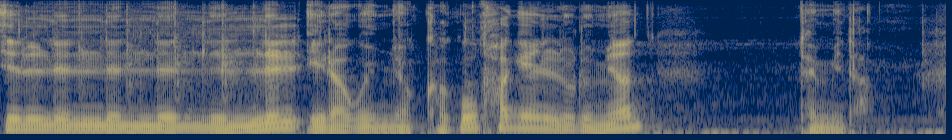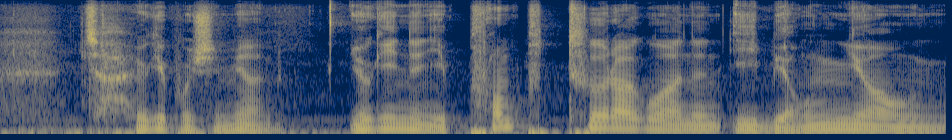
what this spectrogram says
111111이라고 입력하고 확인을 누르면 됩니다. 자, 여기 보시면 여기 있는 이 prompt라고 하는 이 명령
